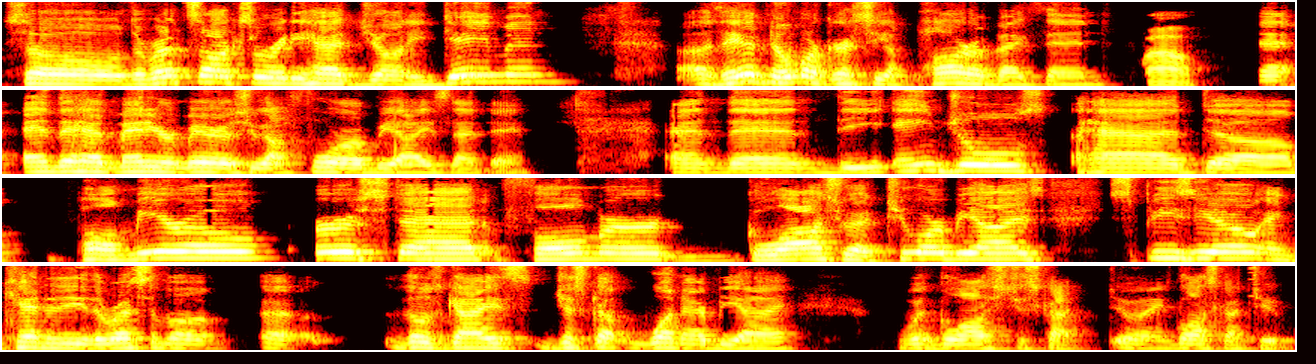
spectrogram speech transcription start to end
So the Red Sox already had Johnny Damon. Uh, they had Nomar Garciaparra back then, Wow. and they had Manny Ramirez who got four RBIs that day. And then the Angels had uh, Palmeiro, Erstad, Fullmer, Glaus, who had two RBIs, Spiezio, and Kennedy. The rest of them, uh, those guys just got one RBI when Glaus just got and Glaus got two.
